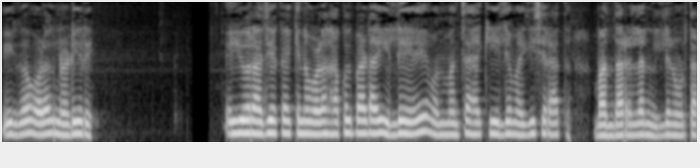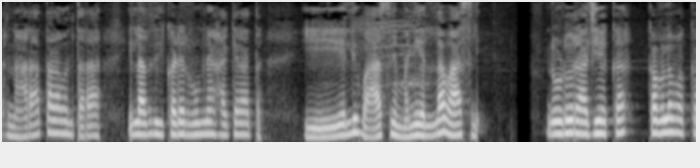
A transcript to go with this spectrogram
ಈಗ ಒಳಗೆ ನಡೀರಿ. ಅಯ್ಯೋ ರಾಜಿ ಒಳಗೆ ಹಾಕೋದು ಬೇಡ. ಇಲ್ಲೇ ಒಂದು ಮಂಚ ಹಾಕಿ ಇಲ್ಲೇ ಮಗಿಸಿರಾತ ಬಂದಾರೆಲ್ಲ ಇಲ್ಲೇ ನೋಡ್ತಾರೆ, ನಾರಾತ ಅಂತಾರ. ಇಲ್ಲಾಂದ್ರೆ ಈ ಕಡೆ ರೂಮ್ನಾಗ ಹಾಕಿರಾತ ಎಲ್ಲಿ ವಾಸನೆ, ಮನೆ ಎಲ್ಲ ವಾಸನೆ. ನೋಡು ರಾಜಿ ಅಕ್ಕ ಕಮಲವಕ್ಕ,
